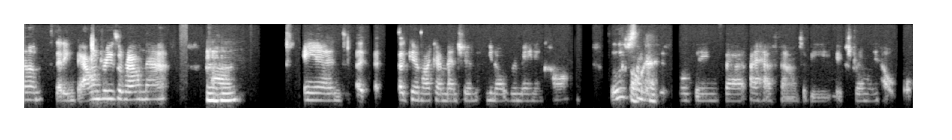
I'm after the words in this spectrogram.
am, setting boundaries around that, hmm and uh, again, like I mentioned, you know, remaining calm. Those are some Okay. additional things that I have found to be extremely helpful.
